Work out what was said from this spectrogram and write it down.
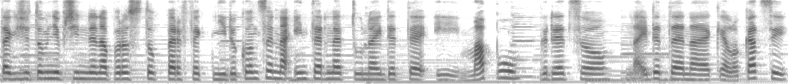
Takže to mně přijde naprosto perfektní. Dokonce na internetu najdete i mapu, kde co najdete, na jaké lokaci.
